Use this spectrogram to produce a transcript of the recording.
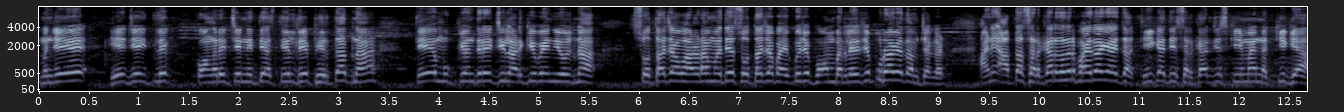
म्हणजे हे जे इथले काँग्रेसचे नेते असतील ते फिरतात ना ते मुख्यमंत्र्याची लाडकी बहीण योजना स्वतःच्या वार्डामध्ये स्वतःच्या बायकोचे फॉर्म भरलेले जे पुरावे आहेत आमच्याकडे. आणि आता सरकारचा जर फायदा घ्यायचा ठीक आहे ती सरकारची स्कीम आहे नक्की घ्या.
